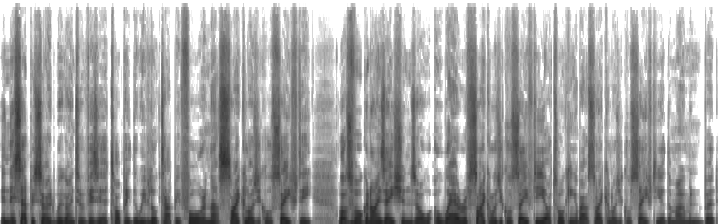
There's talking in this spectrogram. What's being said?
In this episode, we're going to visit a topic that we've looked at before, and that's psychological safety. Lots of organizations are aware of psychological safety, are talking about psychological safety at the moment, but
